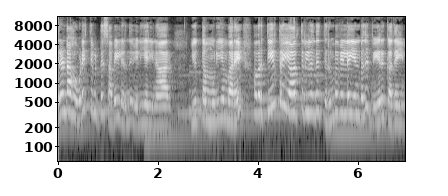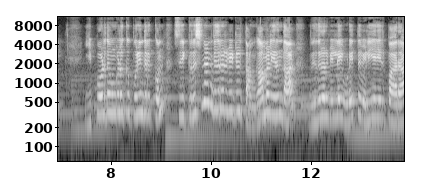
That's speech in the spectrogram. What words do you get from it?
இரண்டாக உடைத்துவிட்டு சபையிலிருந்து வெளியேறினார். யுத்தம் முடியும் வரை அவர் தீர்த்த யாத்திரையிலிருந்து திரும்பவில்லை என்பது வேறு கதை. இப்பொழுது உங்களுக்கு புரிந்திருக்கும் ஸ்ரீ கிருஷ்ணன் விதுரர் வீட்டில் தங்காமல் இருந்தால் விதுரர் வில்லை உடைத்து வெளியேறியிருப்பாரா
